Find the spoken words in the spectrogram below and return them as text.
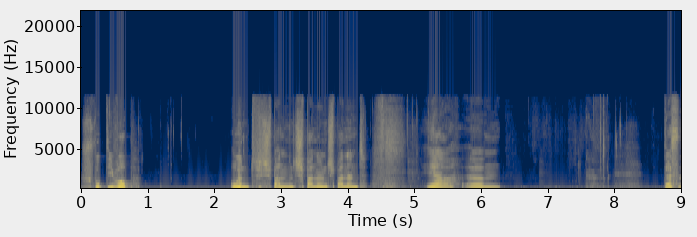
schwuppdiwupp. Und spannend, spannend, spannend. Ja, ähm, das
